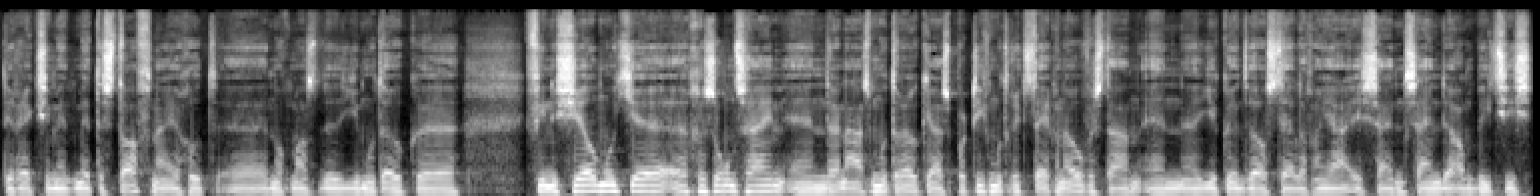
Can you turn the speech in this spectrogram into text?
directie met, met de staf. Nou ja, goed, uh, nogmaals, de, je moet ook financieel moet je gezond zijn. En daarnaast moet er ook, ja, sportief moet er iets tegenover staan. En je kunt wel stellen van, ja, is, zijn, zijn de ambities,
